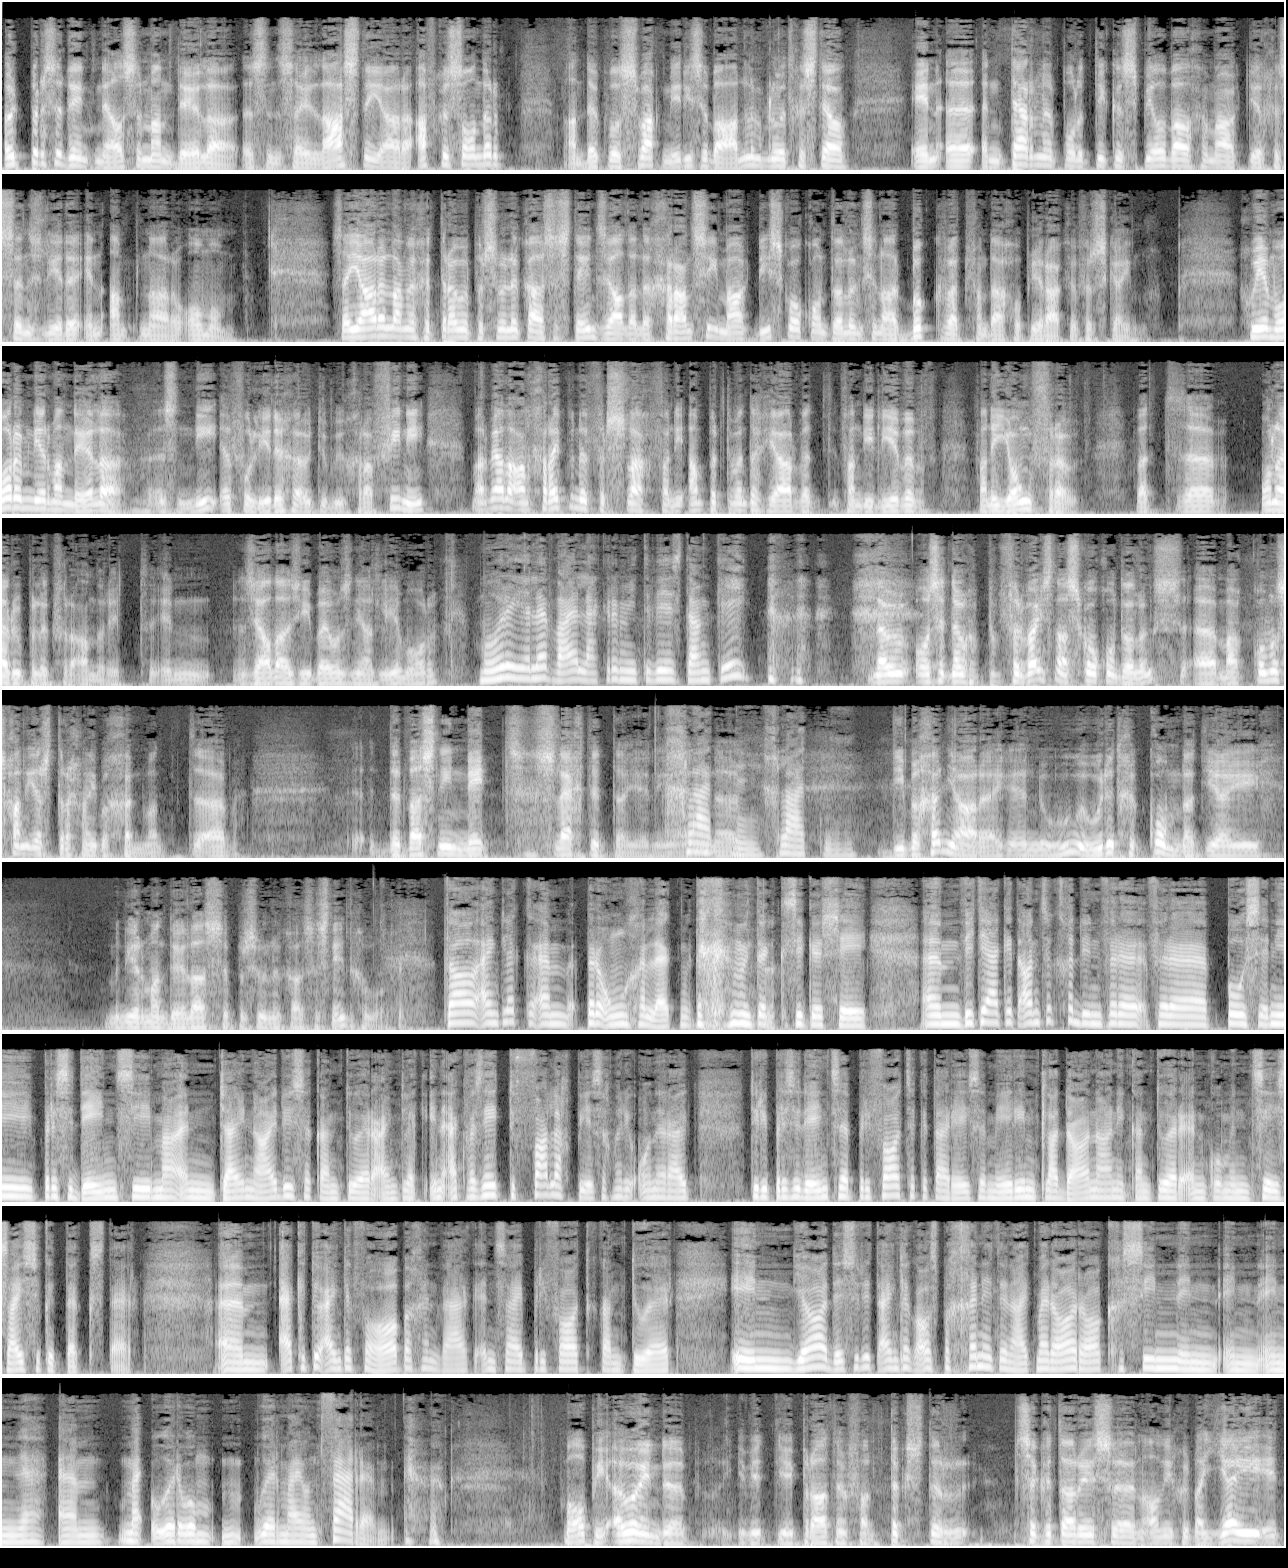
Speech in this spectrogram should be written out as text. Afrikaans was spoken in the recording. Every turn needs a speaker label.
Speaker 1: Oud-president Nelson Mandela is in sy laaste jare afgesonder, aan dikwels swak mediese behandeling blootgestel en 'n interne politieke speelbal gemaak deur gesinslede en amptenare om hom. Sy jarelange getroue persoonlike assistent Zelda Legrandsie maak die skokonthullings in haar boek wat vandag op die rakke verskyn. Goeiemôre meneer Mandela is nie 'n volledige outobiografie nie, maar wel 'n aangrypende verslag van die amper 20 jaar wat van die lewe van 'n jong vrou wat uh, onherroepelik verander het. En Zelda is hier by ons in die ateljee môre.
Speaker 2: Môre julle baie lekker om hier te wees. Dankie.
Speaker 1: nou ons het nou verwys na skokonthullings, uh, maar kom ons gaan eers terug na die begin want uh, dit was nie net slegte tye nie.
Speaker 2: Glad en, uh, nie, glad nie.
Speaker 1: Die beginjare en hoe hoe dit gekom dat jy meneer Mandela se persoonlike assistent geword het.
Speaker 2: Wel eintlik um, per ongeluk moet ek moet ek seker sê. Ehm um, weet jy ek het aansoek gedoen vir 'n vir 'n pos in die presidentskap maar in Jay Naidu se kantoor eintlik en ek was net toevallig besig met die onderhoud toe die president se privaat sekretaresse Mary Mkladana in die kantoor inkom en sê sy soek 'n tikster. Ehm um, ek het toe eintlik vir haar begin werk in sy privaat kantoor en ja, dis hoe dit eintlik als begin het en hy het my daar raak gesien en en en ehm um, oor om oor my ontferm.
Speaker 1: maar op die ou einde, jy weet jy praat nou van tikster sekretarisse en al die goed, maar jy het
